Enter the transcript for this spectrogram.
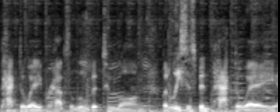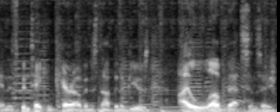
packed away perhaps a little bit too long, but at least it's been packed away and it's been taken care of and it's not been abused. I love that sensation.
